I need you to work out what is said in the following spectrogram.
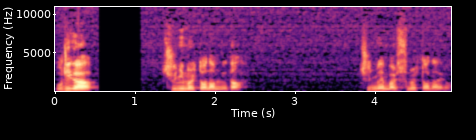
우리가 주님을 떠납니다. 주님의 말씀을 떠나요.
